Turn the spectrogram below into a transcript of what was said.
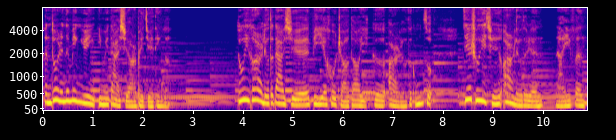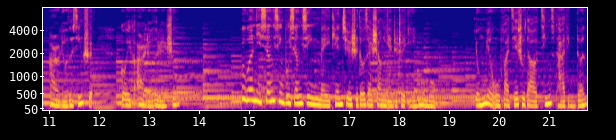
很多人的命运因为大学而被决定了。读一个二流的大学，毕业后找到一个二流的工作，接触一群二流的人，拿一份二流的薪水，过一个二流的人生。不管你相信不相信，每天确实都在上演着这一幕幕，永远无法接触到金字塔顶端。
